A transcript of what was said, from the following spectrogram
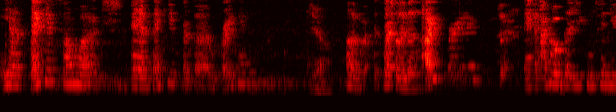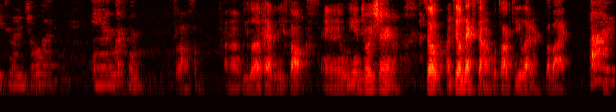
Yes, thank you so much. And thank you for the ratings. Yeah. Um, especially the nice ratings. And I hope that you continue to enjoy and listen. It's awesome. Uh, we love having these talks and we enjoy sharing them. So until next time, we'll talk to you later. Bye-bye. Bye.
